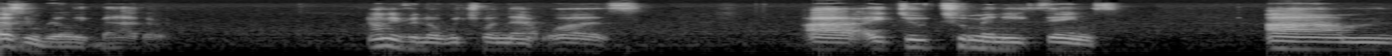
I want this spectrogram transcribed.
Doesn't really matter. I don't even know which one that was. Uh, I do too many things. Um,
